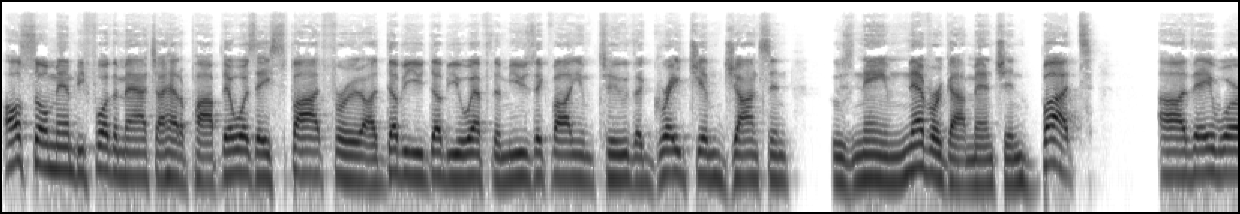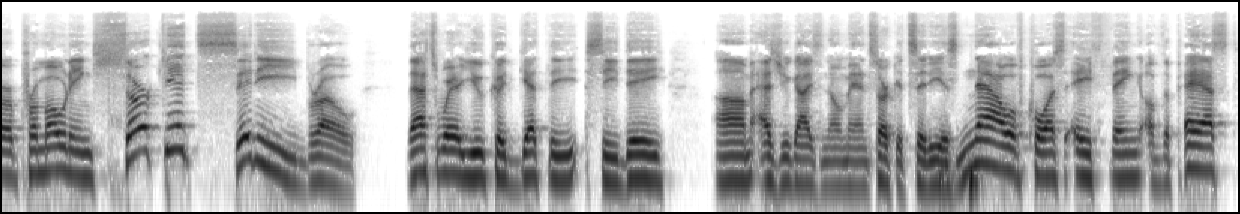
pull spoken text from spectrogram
Also, man, before the match, I had a pop. There was a spot for uh, WWF The Music Volume Two. The great Jim Johnson, whose name never got mentioned, but uh, they were promoting Circuit City, bro. That's where you could get the CD. Um, as you guys know, man, Circuit City is now, of course, a thing of the past,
